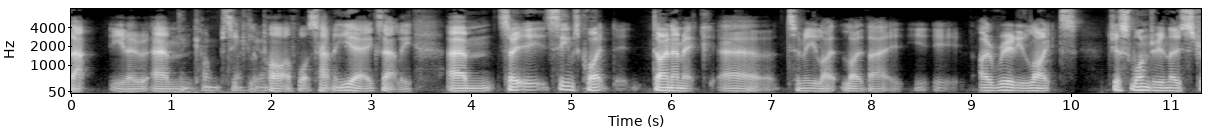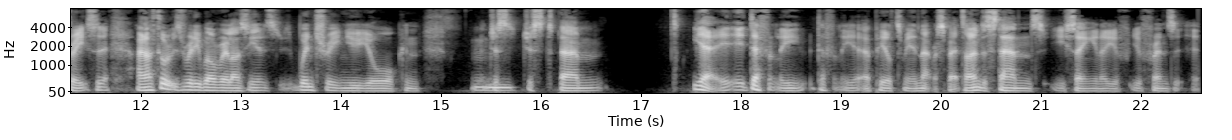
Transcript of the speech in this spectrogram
that you know um, particular yeah. part of what's happening. Yeah, exactly. Um, so it seems quite dynamic uh, to me, like like that. It, it, I really liked just wandering those streets, and I thought it was really well realized. You know, it's wintry New York, and Mm. just just um yeah it, it definitely definitely appealed to me in that respect i understand you saying you know your your friends uh,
